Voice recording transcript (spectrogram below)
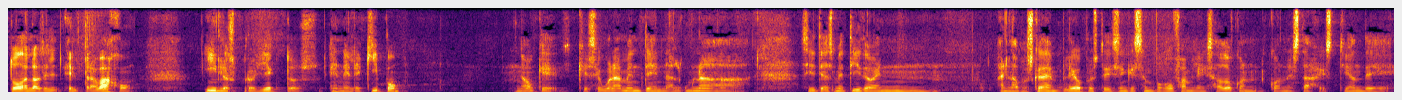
todo el, trabajo y los proyectos en el equipo, ¿no? que, seguramente en alguna, si te has metido en, en, la búsqueda de empleo, pues te dicen que es un poco familiarizado con, esta gestión de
